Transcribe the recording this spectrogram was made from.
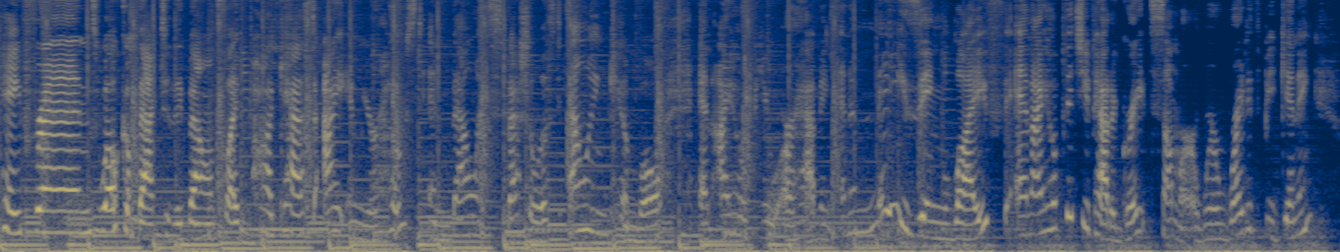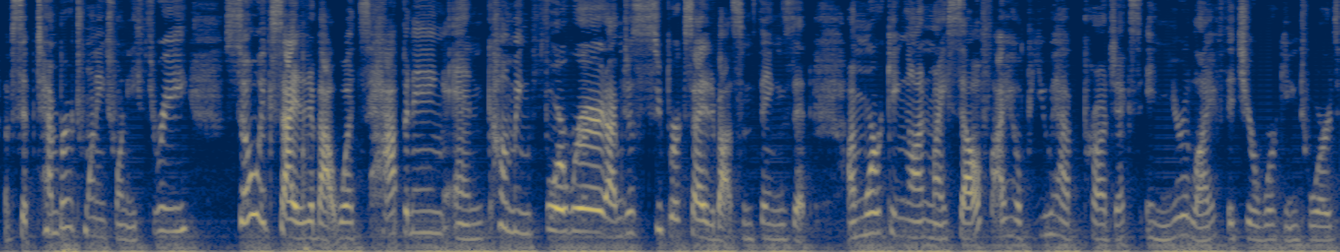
Hey, friends, welcome back to the Balanced Life Podcast. I am your host and balance specialist, Ellen Kimball, and I hope you are having an amazing life. And I hope that you've had a great summer. We're right at the beginning of September 2023. So excited about what's happening and coming forward. I'm just super excited about some things that I'm working on myself. I hope you have projects in your life that you're working towards.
